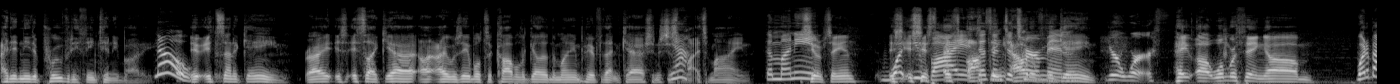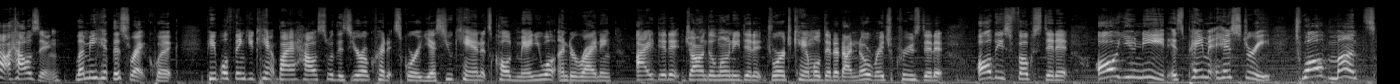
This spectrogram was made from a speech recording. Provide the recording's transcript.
I didn't need to prove anything to anybody. No. It- it's not a game, right? It's, it's like, yeah, I, I was able to cobble together the money and pay for that in cash, and it's just Yeah. mi- it's mine. The money, See what I'm saying? What it's you just- buy, doesn't opting out of the determine your worth. Hey, uh, one more thing. Um, What about housing? Let me hit this right quick. People think you can't buy a house with a zero credit score. Yes, you can. It's called manual underwriting. I did it. John Delony did it. George Kamel did it. I know Rachel Cruze did it. All these folks did it. All you need is payment history 12 months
